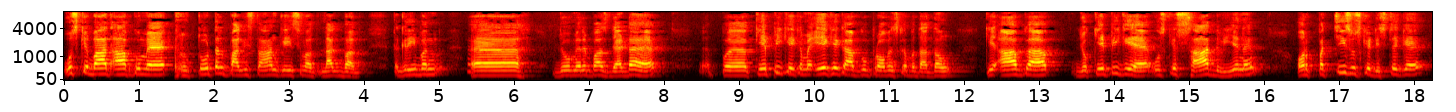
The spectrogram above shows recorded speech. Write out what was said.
उसके बाद आपको मैं टोटल पाकिस्तान के इस वक्त लगभग तकरीबन जो मेरे पास डाटा है केपी के, का मैं एक एक आपको प्रोविंस का बताता हूँ कि आपका जो केपी के है, उसके सात डिवीज़न है और 25 उसके डिस्ट्रिक्ट है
